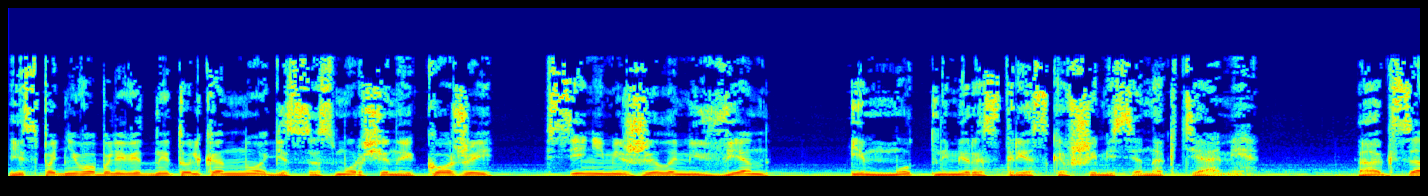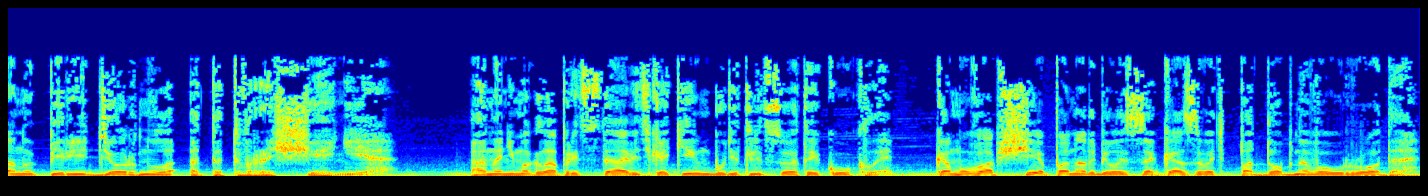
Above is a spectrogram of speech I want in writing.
Из-под него были видны только ноги со сморщенной кожей, синими жилами вен и мутными растрескавшимися ногтями. А Оксану передернуло от отвращения. Она не могла представить, каким будет лицо этой куклы — Кому вообще понадобилось заказывать подобного урода?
